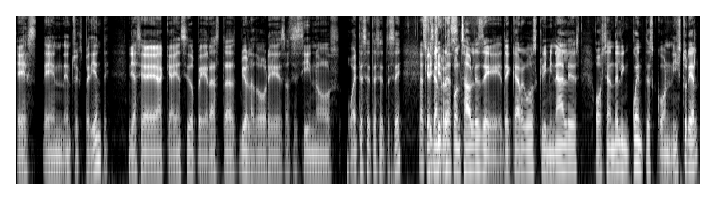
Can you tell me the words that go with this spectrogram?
es, en, en su expediente. Ya sea que hayan sido pederastas, violadores, asesinos o etc, etc, etc Las que sean responsables de, de cargos criminales o sean delincuentes con historial,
